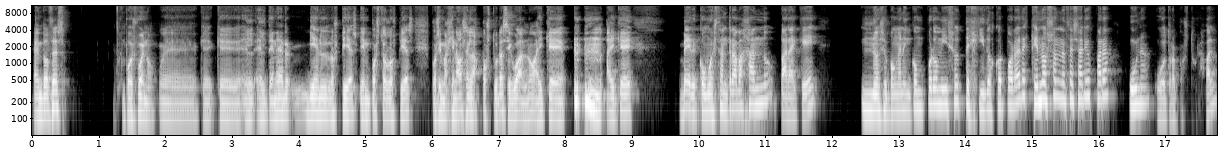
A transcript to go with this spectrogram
Entonces, pues bueno, eh, que, el, tener bien los pies, bien puestos los pies, pues imaginaos en las posturas igual, ¿no? Hay que, hay que ver cómo están trabajando para que no se pongan en compromiso tejidos corporales que no son necesarios para una u otra postura, ¿vale?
